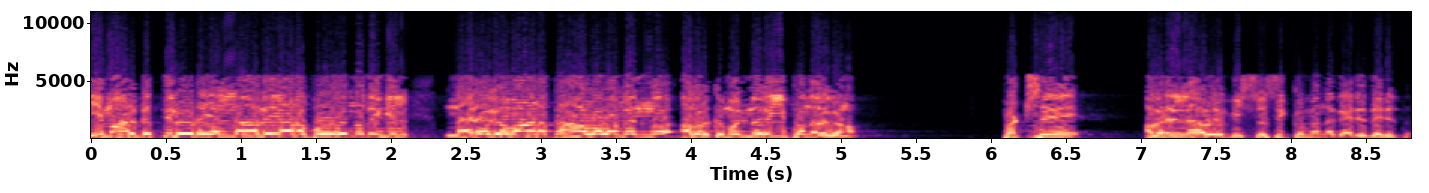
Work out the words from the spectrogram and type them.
ഈ മാർഗത്തിലൂടെ അല്ലാതെയാണ് പോകുന്നതെങ്കിൽ നരകമാണ് താവളമെന്ന് അവർക്ക് മുന്നറിയിപ്പ് നൽകണം. പക്ഷേ അവരെല്ലാവരും വിശ്വസിക്കുമെന്ന് കരുതരുത്.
